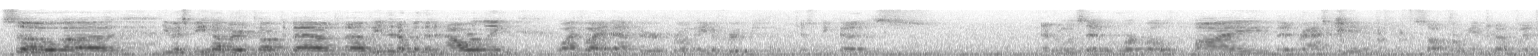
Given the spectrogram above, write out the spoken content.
So uh, USB hub I already talked about. Uh, we ended up with an Ralink Wi-Fi adapter from Adafruit, just because everyone said it would work well with the Pi. The Raspbian software we ended up with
